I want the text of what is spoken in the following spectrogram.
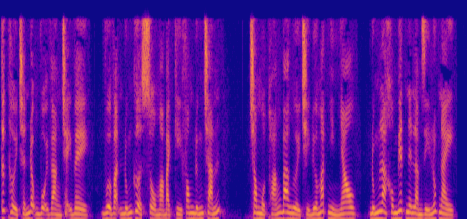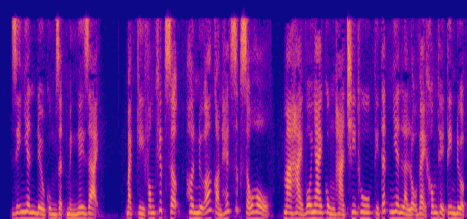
tức thời chấn động vội vàng chạy về, vừa vặn đúng cửa sổ mà Bạch Kỳ Phong đứng chắn. Trong một thoáng ba người chỉ đưa mắt nhìn nhau, đúng là không biết nên làm gì lúc này. Dĩ nhiên đều cùng giật mình ngây dại. Bạch Kỳ Phong khiếp sợ, hơn nữa còn hết sức xấu hổ, mà Hải Vô Nhai cùng Hà Chi Thu thì tất nhiên là lộ vẻ không thể tin được.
